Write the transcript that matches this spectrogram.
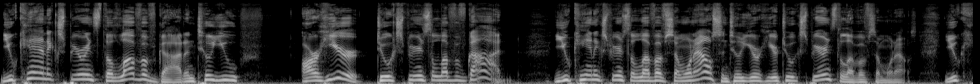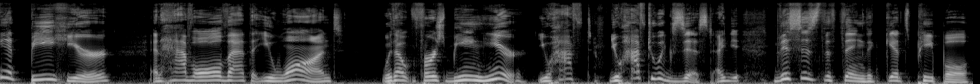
You can't experience the love of God until you are here to experience the love of God. You can't experience the love of someone else until you're here to experience the love of someone else. You can't be here and have all that that you want without first being here. You have to you have to exist. I, this is the thing that gets people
